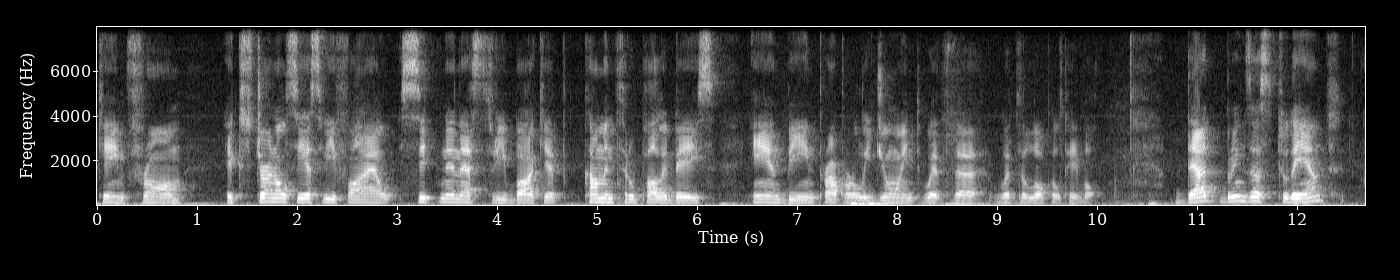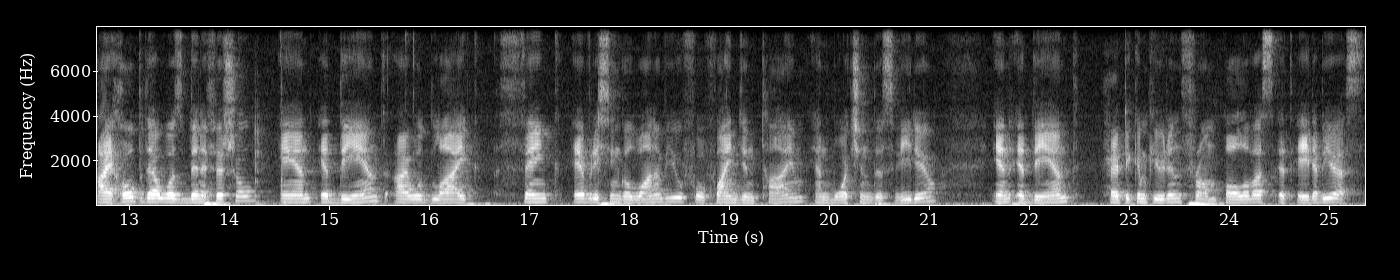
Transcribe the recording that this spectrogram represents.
came from external CSV file sitting in S3 bucket coming through Polybase and being properly joined with the, with the local table. That brings us to the end. I hope that was beneficial and at the end I would like thank every single one of you for finding time and watching this video. And at the end, happy computing from all of us at AWS.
